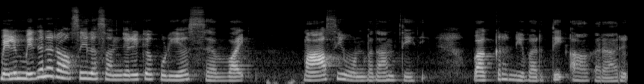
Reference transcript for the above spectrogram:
மேலும் மிதன ராசியில் சஞ்சரிக்கக்கூடிய செவ்வாய் மாசி ஒன்பதாம் தேதி வக்ர நிவர்த்தி ஆகிறாரு.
